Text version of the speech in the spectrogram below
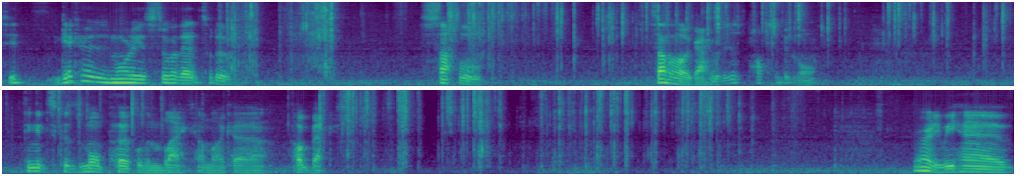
See, Gecko's Moria has still got that sort of subtle, subtle holographic, but it just pops a bit more. I think it's because it's more purple than black, unlike uh, Hogback. Alrighty, we have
